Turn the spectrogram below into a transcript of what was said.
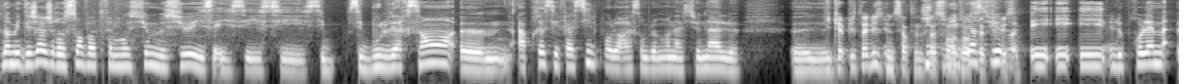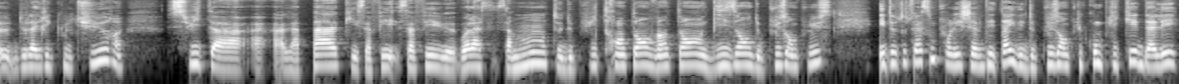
non mais déjà, je ressens votre émotion, monsieur, et c'est bouleversant. Euh, après, c'est facile pour le Rassemblement national euh, qui capitalise d'une certaine façon autour cette crise. Et, le problème euh, de l'agriculture, suite à, la PAC, et ça fait, ça fait, euh, voilà, ça monte depuis 30 ans, 20 ans, 10 ans, de plus en plus. Et de toute façon, pour les chefs d'État, il est de plus en plus compliqué d'aller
